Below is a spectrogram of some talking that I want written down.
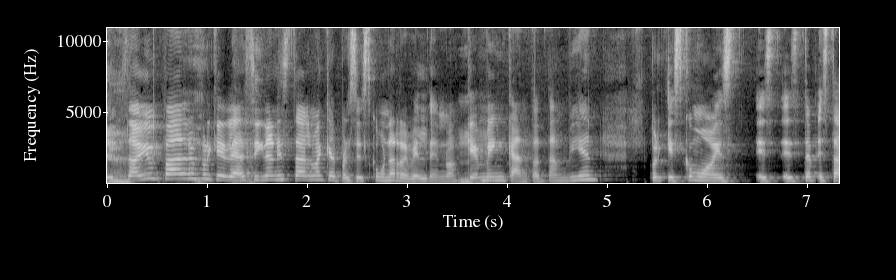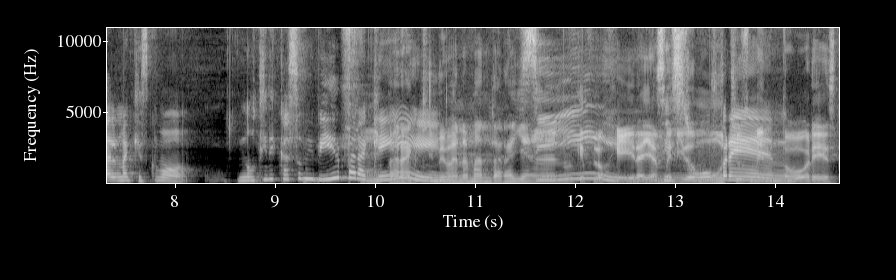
Está bien padre porque le asignan esta alma que al parecer es como una rebelde, ¿no? Que me encanta también, porque es como es, esta alma que es como no tiene caso vivir, ¿para qué? ¿Para qué me van a mandar allá? ¿no? Qué flojera, ya han venido muchos mentores,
